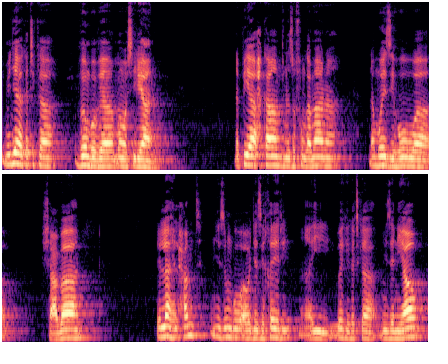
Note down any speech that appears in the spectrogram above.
imejaa katika vyombo vya mawasiliano. Na pia ahkam zinazofungamana na mwezi huu wa Shaaban. Lillahi alhamd Mwenyezi Mungu awajaze khairi na aiweke katika mizani yao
